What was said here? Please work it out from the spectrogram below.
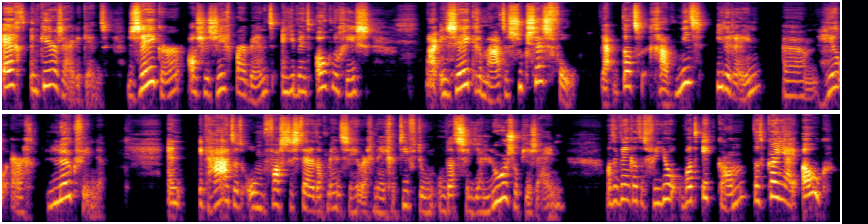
echt een keerzijde kent. Zeker als je zichtbaar bent en je bent ook nog eens maar in zekere mate succesvol. Ja, dat gaat niet iedereen ehm, heel erg leuk vinden. En ik haat het om vast te stellen dat mensen heel erg negatief doen, omdat ze jaloers op je zijn. Want ik denk altijd van, joh, wat ik kan, dat kan jij ook.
